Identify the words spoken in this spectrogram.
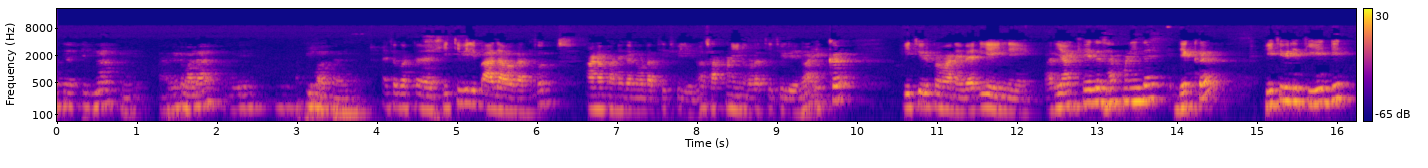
සක්මනේදී ආසගතියක් තිබුණා. ඒකට වඩා මේ එතකොට හිතවිලි බාධාව ගත්තොත් ආනපන කරනකොට හිතවිලි එනවා සක්මණේනකොට හිතවිලි එනවා. එක හිතවිලි ප්‍රමාණය වැඩි ඉන්නේ පරියන්කේද සක්මණේද? දෙක හිතවිලි තියෙද්දිත්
